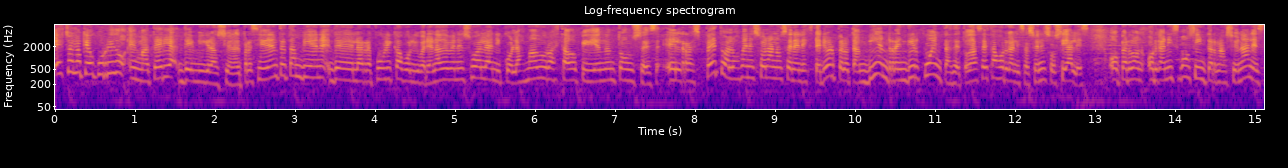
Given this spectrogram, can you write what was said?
Esto es lo que ha ocurrido en materia de migración. El presidente también de la República Bolivariana de Venezuela, Nicolás Maduro, ha estado pidiendo entonces el respeto a los venezolanos en el exterior, pero también rendir cuentas de todas estas organizaciones sociales, o perdón, organismos internacionales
